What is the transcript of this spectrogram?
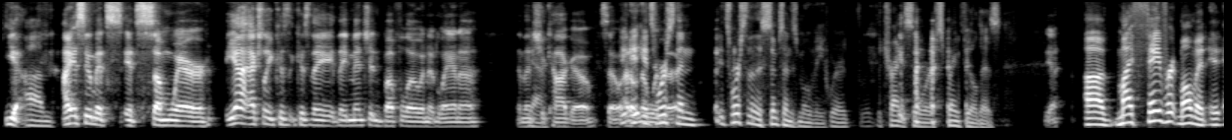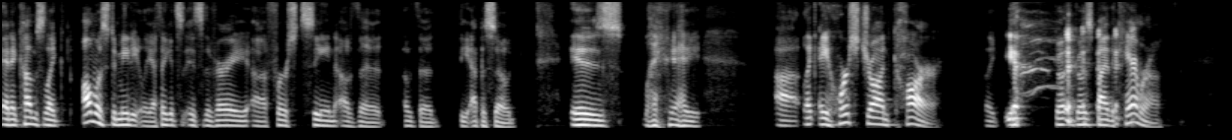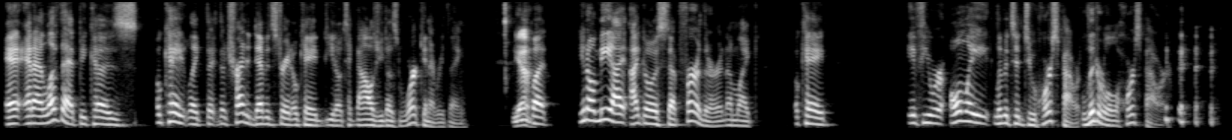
Yeah, Um, I assume it's it's somewhere. Yeah, actually, because because they they mentioned Buffalo and Atlanta, and then Yeah. Chicago. So it- I don't it- know. it's worse the- than it's worse than the Simpsons movie where they're trying to say where Springfield is. Yeah. Uh, my favorite moment, and it comes like almost immediately. I think it's it's the very uh, first scene of the of the the episode is like a uh, like a horse drawn car like yeah. go, goes by the camera and, and i love that because okay like they're, they're trying to demonstrate okay you know technology doesn't work and everything Yeah. but you know me i i go a step further and i'm like okay if you were only limited to horsepower literal horsepower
